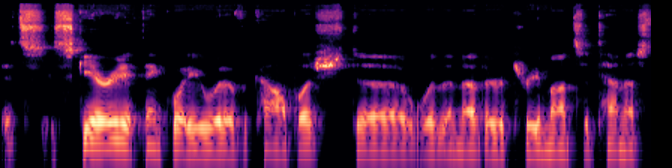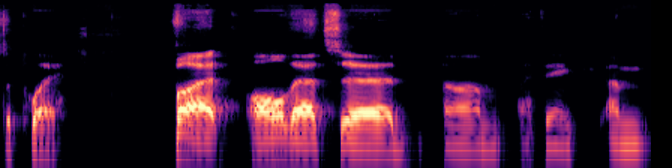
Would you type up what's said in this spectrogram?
it's scary to think what he would have accomplished uh, with another three months of tennis to play. But all that said, um, I think I'm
